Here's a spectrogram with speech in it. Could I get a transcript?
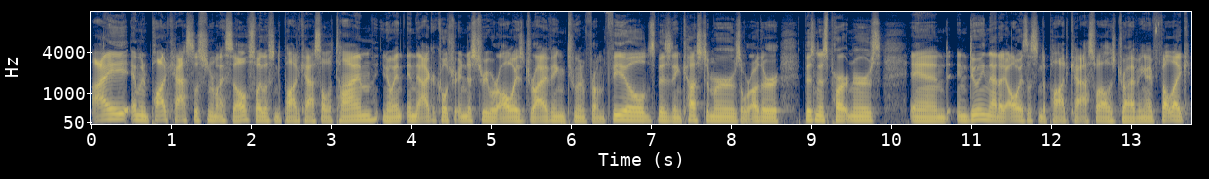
I am a podcast listener myself, so I listen to podcasts all the time. You know, in, in, the agriculture industry, we're always driving to and from fields, visiting customers or other business partners. And in doing that, I always listen to podcasts while I was driving. I felt like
